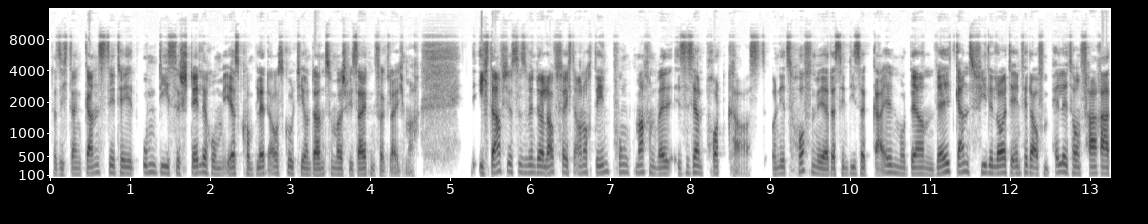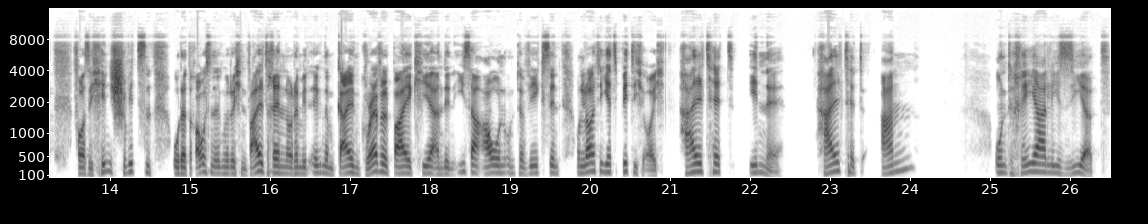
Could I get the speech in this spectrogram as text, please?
dass ich dann ganz detailliert um diese Stelle rum erst komplett auskultiere und dann zum Beispiel Seitenvergleich mache. Ich darf jetzt, wenn du erlaubst, vielleicht auch noch den Punkt machen, weil es ist ja ein Podcast. Und jetzt hoffen wir ja, dass in dieser geilen modernen Welt ganz viele Leute entweder auf dem Peloton-Fahrrad vor sich hin schwitzen oder draußen irgendwo durch den Wald rennen oder mit irgendeinem geilen Gravelbike hier an den Isarauen unterwegs sind und Leute, jetzt bitte ich euch, haltet inne, haltet an und realisiert,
